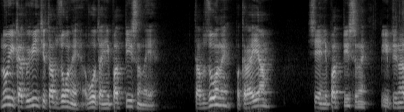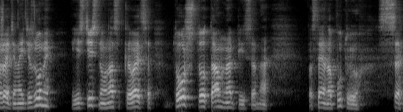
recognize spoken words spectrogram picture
Ну и, как вы видите, табзоны, вот они подписаны. Табзоны по краям, все они подписаны. И при нажатии на эти зоны – естественно, у нас открывается то, что там написано. Постоянно путаю с э,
